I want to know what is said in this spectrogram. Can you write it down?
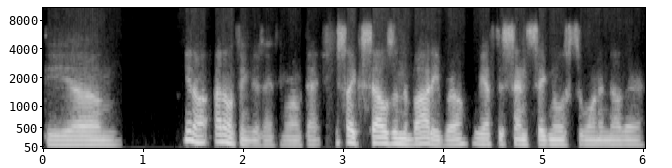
the um you know, I don't think there's anything wrong with that. It's like cells in the body, bro. We have to send signals to one another,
